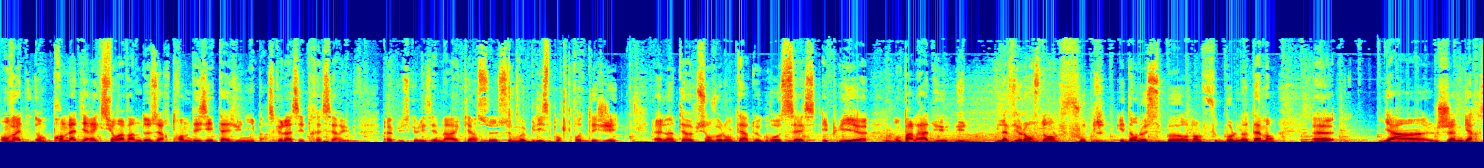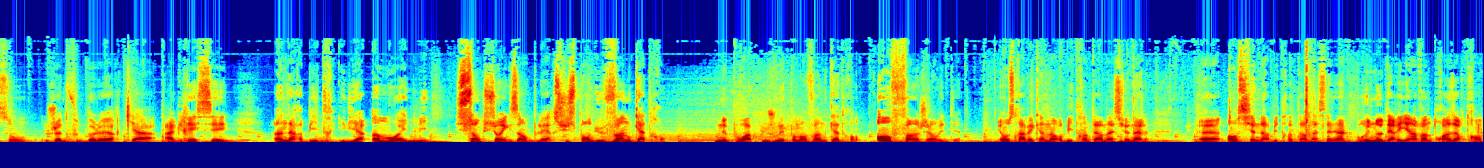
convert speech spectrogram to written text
On va prendre la direction à 22h30 des États-Unis, parce que là, c'est très sérieux, euh, puisque les Américains se, se mobilisent pour protéger euh, l'interruption volontaire de grossesse. Et puis, euh, on parlera du- du- de la violence dans le foot et dans le sport, dans le football notamment. Il y a un jeune garçon, jeune footballeur, qui a agressé un arbitre il y a un mois et demi. Sanction exemplaire, suspendu 24 ans. Il ne pourra plus jouer pendant 24 ans. Enfin, j'ai envie de dire. Et on sera avec un arbitre international, euh, ancien arbitre international, Bruno Derrien, à 23h30.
